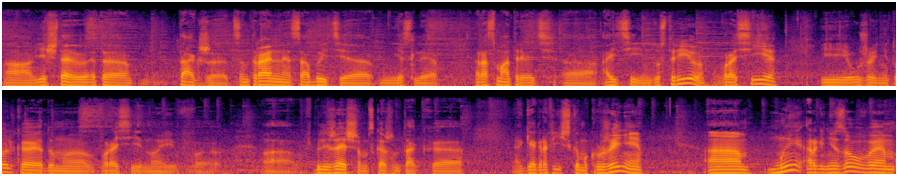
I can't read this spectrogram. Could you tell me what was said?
А, я считаю, это также центральное событие, если рассматривать IT-индустрию а, в России. И уже не только, я думаю, в России, но и в, в ближайшем, скажем так, географическом окружении. Мы организовываем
